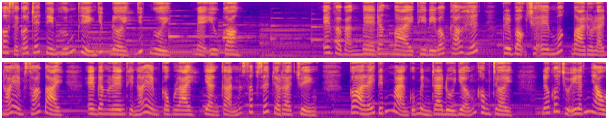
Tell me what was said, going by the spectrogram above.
con sẽ có trái tim hướng thiện giúp đời, giúp người. Mẹ yêu con. Em và bạn bè đăng bài thì bị báo cáo hết, rồi bọt cho em mất bài rồi lại nói em xóa bài. Em đăng lên thì nói em công like, dàn cảnh, sắp xếp cho ra chuyện. Có ai lấy tính mạng của mình ra đùa giỡn không trời? Nếu có chủ ý đánh nhau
